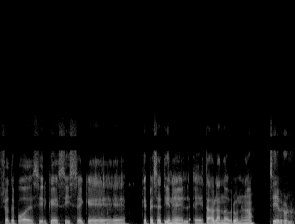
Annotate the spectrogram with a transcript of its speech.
Yo, te puedo decir que sí sé que, que PC tiene el... eh, estás hablando de Bruno, ¿no? sí, Bruno.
